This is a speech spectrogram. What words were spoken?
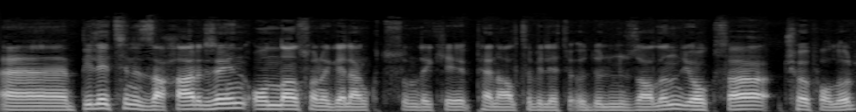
e, biletinizi harcayın. Ondan sonra gelen kutusundaki penaltı bileti ödülünüzü alın. Yoksa çöp olur.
